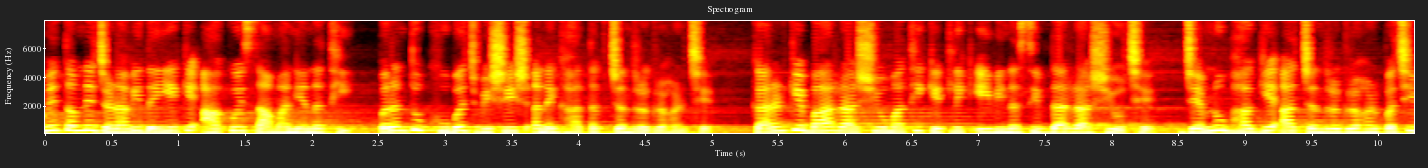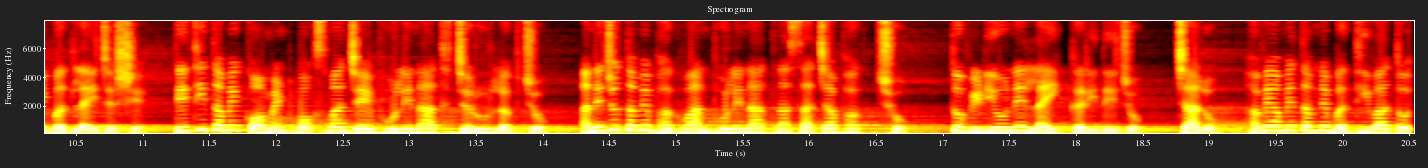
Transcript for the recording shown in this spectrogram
અમે તમને જણાવી દઈએ કે આ કોઈ સામાન્ય નથી, પરંતુ ખૂબ જ વિશેષ અને ઘાતક ચંદ્રગ્રહણ છે. કારણ કે બાર રાશિઓમાંથી કેટલીક એવી નસીબદાર રાશિઓ છે, જેમનું ભાગ્ય આ ચંદ્રગ્રહણ પછી બદલાઈ જશે. તેથી તમે કોમેન્ટ બોક્સમાં જય ભોલેનાથ જરૂર લખજો. અને જો તમે ભગવાન ભોલેનાથના સાચા ભક્ત છો, તો વિડીયોને લાઈક કરી દેજો. ચાલો, હવે અમે તમને બધી વાતો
